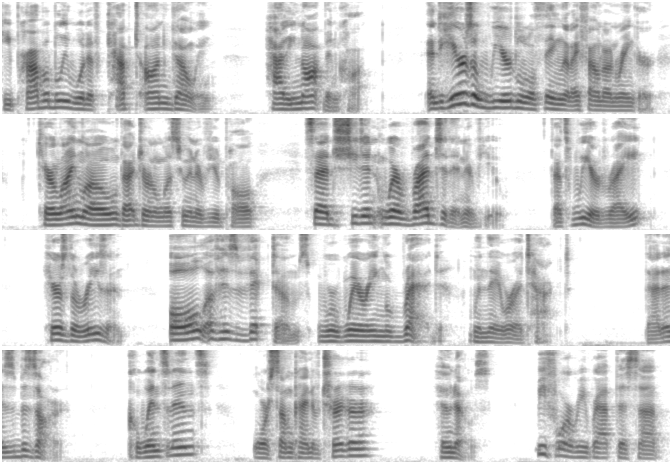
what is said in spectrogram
he probably would have kept on going had he not been caught. And here's a weird little thing that I found on Ranker. Caroline Lowe, that journalist who interviewed Paul, said she didn't wear red to the interview. That's weird, right? Here's the reason all of his victims were wearing red when they were attacked. That is bizarre. Coincidence or some kind of trigger? Who knows? Before we wrap this up,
